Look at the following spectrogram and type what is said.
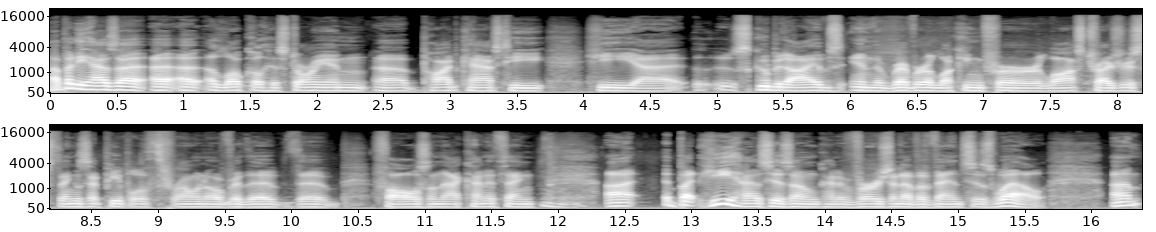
Uh, but he has a, a, a local historian uh, podcast. He he uh, scuba dives in the river looking for lost treasures, things that people have thrown over the the falls and that kind of thing. Mm-hmm. Uh, but he has his own kind of version of events as well. Um,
